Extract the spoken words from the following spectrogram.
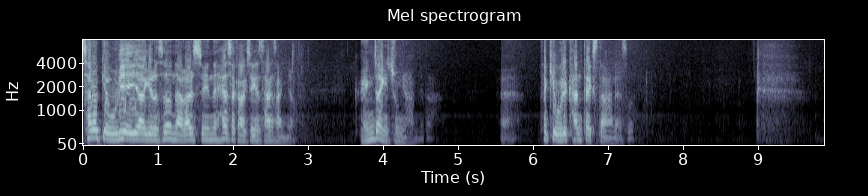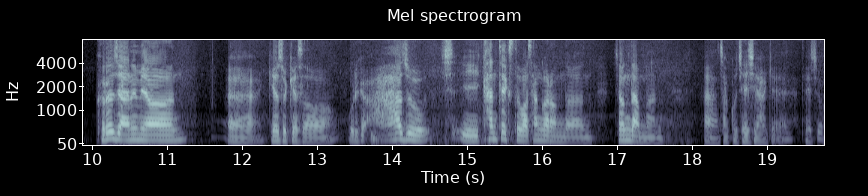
새롭게 우리의 이야기를 써 나갈 수 있는 해석학적인 상상력 굉장히 중요합니다. 예, 특히 우리 컨텍스트 안에서 그러지 않으면 예, 계속해서 우리가 아주 이 컨텍스트와 상관없는 정답만 아, 자꾸 제시하게 되죠.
